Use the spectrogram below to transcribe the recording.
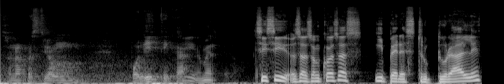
es una cuestión política. Sí, sí, o sea, son cosas hiperestructurales.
